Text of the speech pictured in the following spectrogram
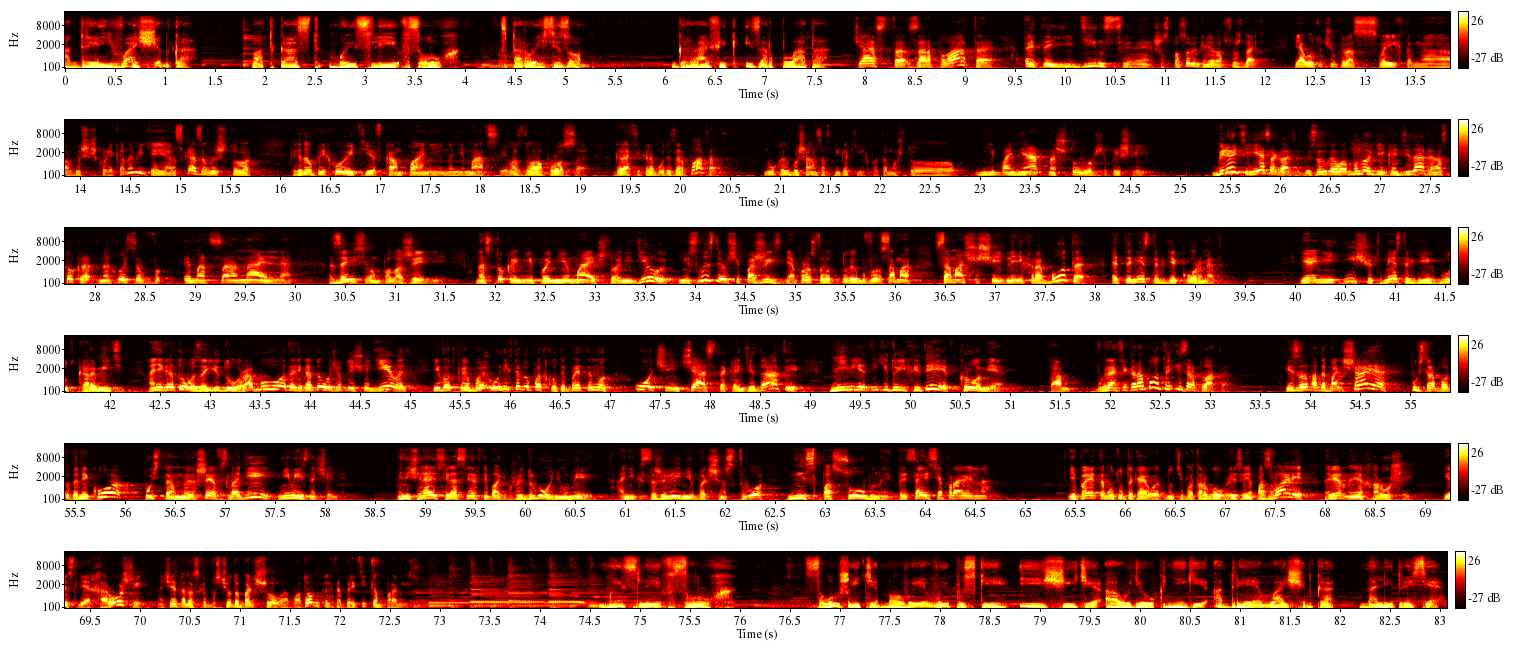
Андрей Ващенко. Подкаст «Мысли вслух». Второй сезон. График и зарплата. Часто зарплата – это единственное, что способен кандидат обсуждать. Я вот учу как раз своих там на высшей школе экономики, а я рассказываю, что когда вы приходите в компанию наниматься, и у вас два вопроса – график работы и зарплата, ну, как бы шансов никаких, потому что непонятно, что вы вообще пришли. Берете, я согласен. То есть вот, как бы, многие кандидаты настолько находятся в эмоционально зависимом положении, настолько не понимают, что они делают, не в смысле вообще по жизни, а просто вот, ну, как бы само, самоощущение. Для них работа – это место, где кормят. И они ищут место, где их будут кормить. Они готовы за еду работать, готовы что-то еще делать. И вот как бы у них такой подход. И поэтому очень часто кандидаты не видят никаких других критериев, кроме там графика работы и зарплата. Если зарплата большая, пусть работа далеко, пусть там шеф злодей, не имеет значения. И начинают всегда с верхней балки, потому что они другого не умеют. Они, к сожалению, большинство не способны представить себя правильно. И поэтому тут такая вот, ну, типа торговля. Если меня позвали, наверное, я хороший. Если я хороший, значит, это как бы с чего-то большого, а потом как-то прийти к компромиссу. Мысли вслух. Слушайте новые выпуски и ищите аудиокниги Андрея Ващенко на Литресе.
